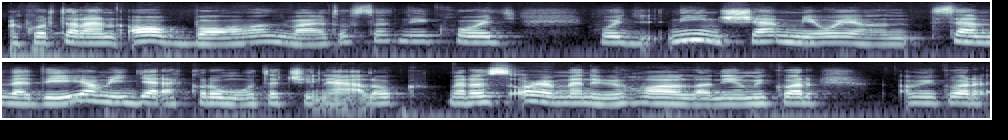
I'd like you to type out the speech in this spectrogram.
akkor talán abban változtatnék, hogy, hogy nincs semmi olyan szenvedély, amit gyerekkorom óta csinálok. Mert az olyan menő hallani, amikor amikor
